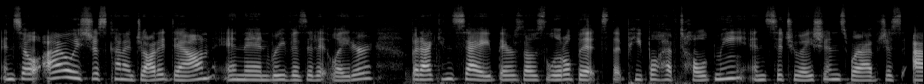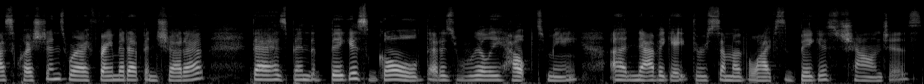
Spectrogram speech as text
And so I always just kind of jot it down and then revisit it later. But I can say there's those little bits that people have told me in situations where I've just asked questions, where I frame it up and shut up, that has been the biggest gold that has really helped me uh, navigate through some of life's biggest challenges.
